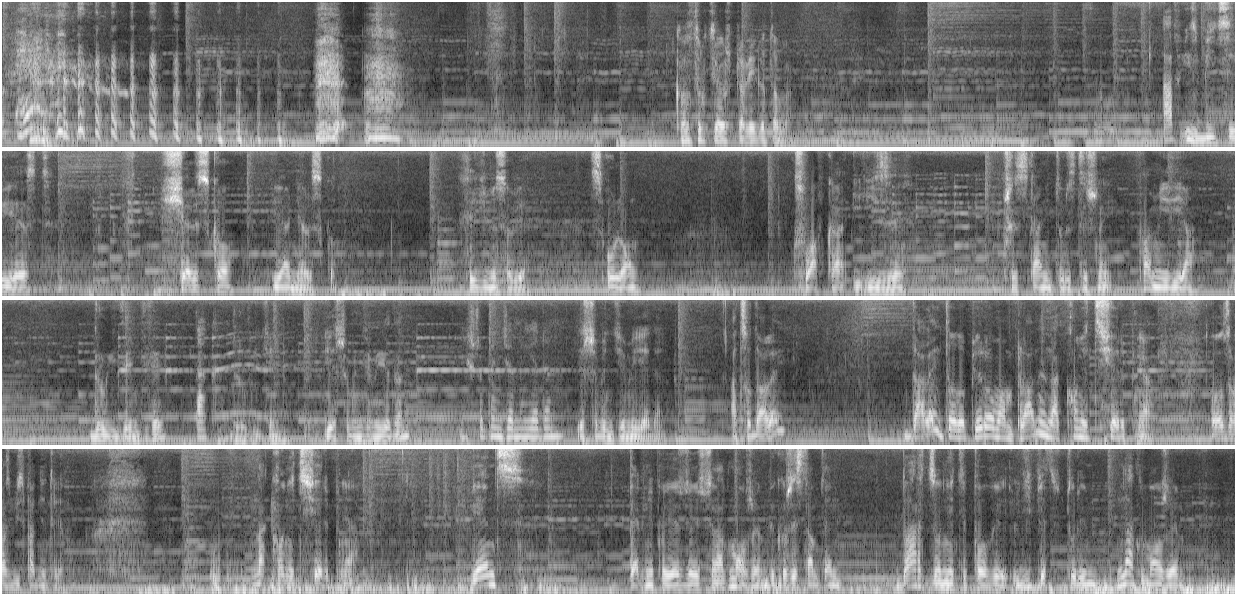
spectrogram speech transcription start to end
Konstrukcja już prawie gotowa. A w Izbicy jest sielsko i anielsko. Siedzimy sobie z Ulą, Sławka i Izy w przystani turystycznej Familia. Drugi dzień dzisiaj? Tak, Drugi dzień. Jeszcze będziemy jeden? jeszcze będziemy jeden. Jeszcze będziemy jeden. A co dalej? Dalej to dopiero mam plany na koniec sierpnia. O, zaraz mi spadnie telefon. Na koniec sierpnia. Więc pewnie pojeżdżę jeszcze nad morzem. Wykorzystam ten bardzo nietypowy lipiec, w którym nad morzem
